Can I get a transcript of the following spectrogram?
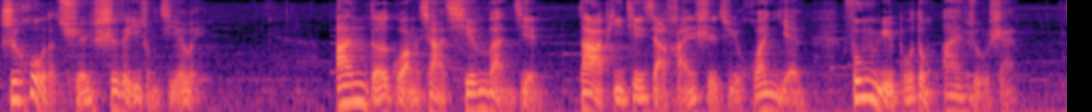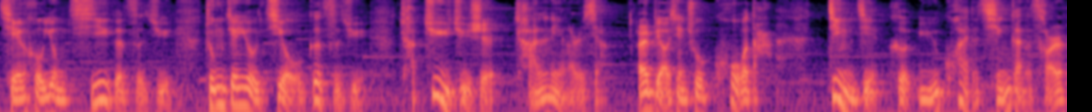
之后的全诗的一种结尾。安得广厦千万间，大庇天下寒士俱欢颜。风雨不动安如山。前后用七个字句，中间用九个字句，句句是蝉联而下，而表现出扩大境界和愉快的情感的词儿，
